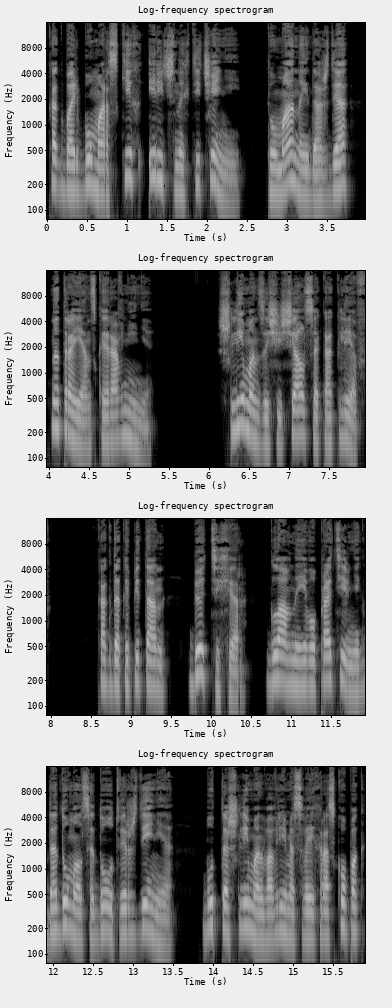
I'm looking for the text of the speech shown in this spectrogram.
как борьбу морских и речных течений, тумана и дождя на Троянской равнине. Шлиман защищался как лев. Когда капитан Беттихер, главный его противник, додумался до утверждения, будто Шлиман во время своих раскопок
